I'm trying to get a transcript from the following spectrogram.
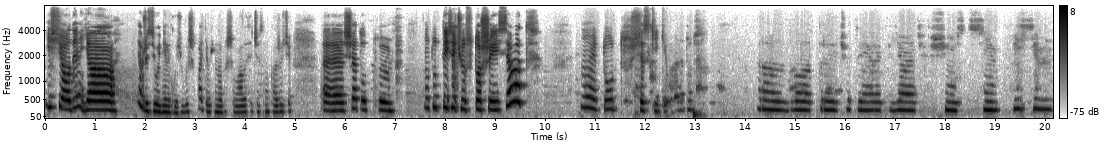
І ще один я. Я вже сьогодні не хочу вишивати, я вже не вишивалася, чесно кажучи. Е, ще тут, е, ну, тут 1160. Ну і тут ще скільки у мене тут? Раз, два, три, чотири, п'ять, шість, сім, вісім,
